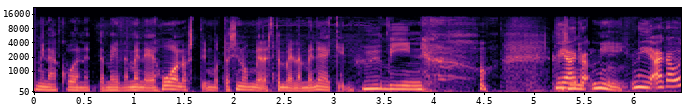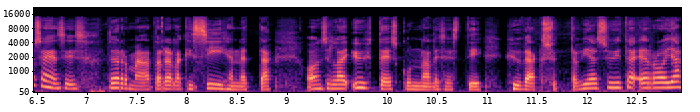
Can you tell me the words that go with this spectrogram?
minä koen, että meillä menee huonosti, mutta sinun mielestä meillä meneekin hyvin. Niin aika, niin. niin, aika usein siis törmää todellakin siihen, että on sillä yhteiskunnallisesti hyväksyttäviä syitä eroja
